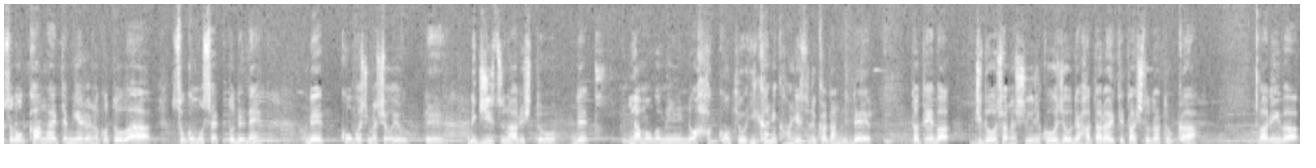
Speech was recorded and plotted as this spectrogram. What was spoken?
その考えてみえるようなことはそこもセットでね。で公募しましょうよってで技術のある人。で生ゴミの発酵機をいかに管理するかなので例えば自動車の修理工場で働いてた人だとかあるいは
